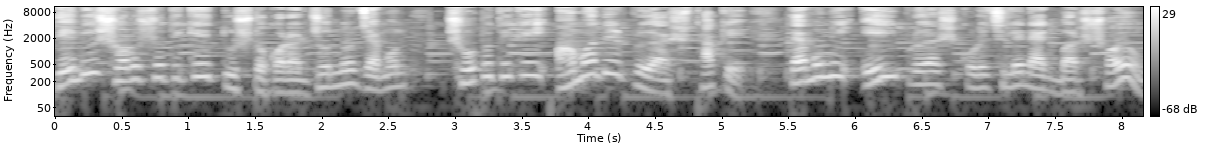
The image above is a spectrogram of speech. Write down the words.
দেবী সরস্বতীকে তুষ্ট করার জন্য যেমন ছোট থেকেই আমাদের প্রয়াস থাকে, তেমনি এই প্রয়াস করেছিলেন একবার স্বয়ং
